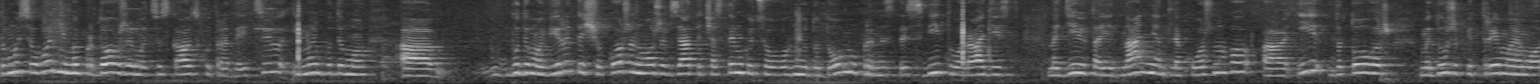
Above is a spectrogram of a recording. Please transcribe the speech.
Тому сьогодні ми продовжуємо цю скаутську традицію, і ми будемо будемо вірити, що кожен може взяти частинку цього вогню додому, принести світло, радість, надію та єднання для кожного. І до того ж, ми дуже підтримуємо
